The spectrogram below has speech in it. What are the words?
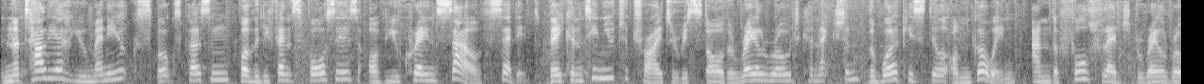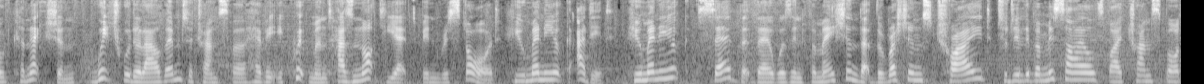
Natalia Humeniuk, spokesperson for the Defense Forces of Ukraine South, said it. They continue to try to restore the railroad connection. The work is still ongoing, and the full fledged railroad connection, which would allow them to transfer heavy equipment has not yet been restored, Humeniuk added. Humeniuk said that there was information that the Russians tried to deliver missiles by transport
